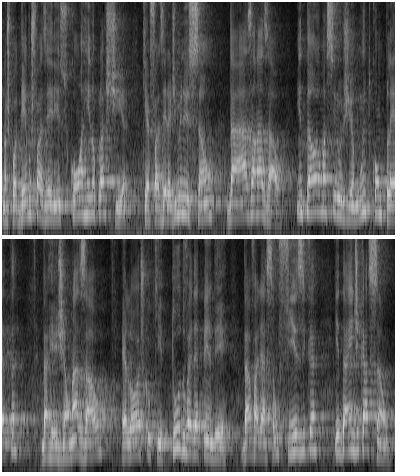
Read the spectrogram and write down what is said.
nós podemos fazer isso com a rinoplastia, que é fazer a diminuição da asa nasal. Então é uma cirurgia muito completa da região nasal. É lógico que tudo vai depender da avaliação física e da indicação.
